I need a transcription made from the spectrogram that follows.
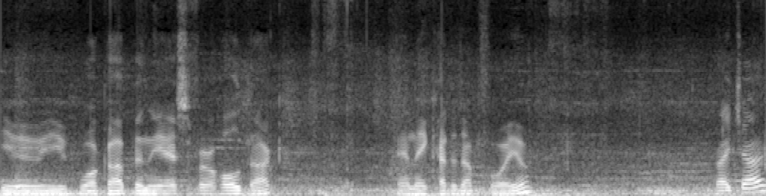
You, you walk up and they ask for a whole duck and they cut it up for you. Right, John?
